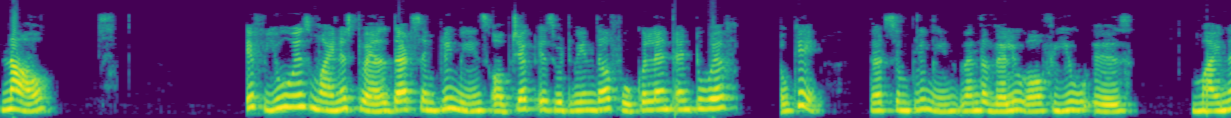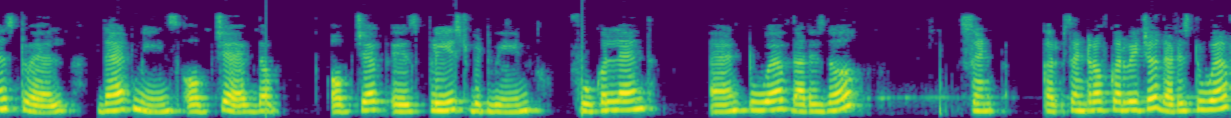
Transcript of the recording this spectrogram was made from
Now if u is minus 12 that simply means object is between the focal length and 2f okay? That simply means when the value of u is minus 12 that means object the object is placed between focal length and 2f that is the center of curvature that is 2f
